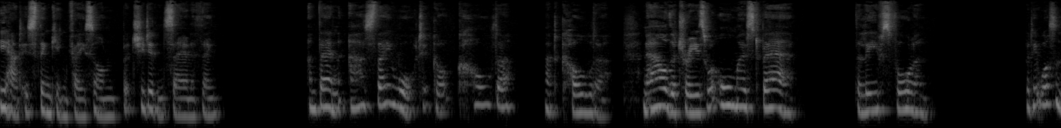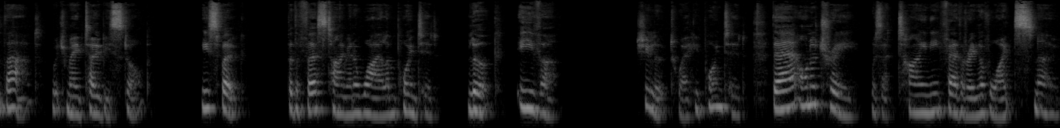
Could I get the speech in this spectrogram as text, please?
He had his thinking face on, but she didn't say anything. And then, as they walked, it got colder and colder. Now the trees were almost bare, the leaves fallen. But it wasn't that which made Toby stop. He spoke for the first time in a while and pointed. Look, Eva. She looked where he pointed. There on a tree was a tiny feathering of white snow.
